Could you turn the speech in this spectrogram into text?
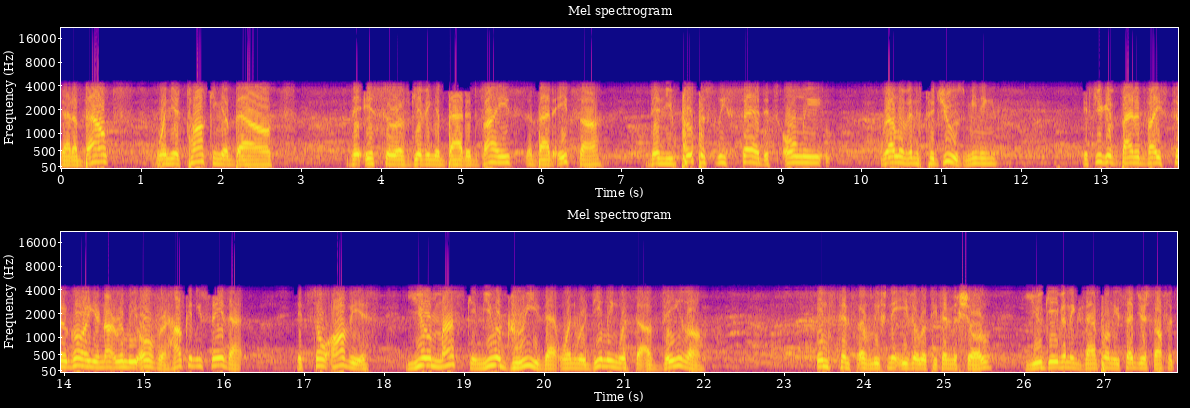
that about when you're talking about the Isser of giving a bad advice, a bad Eitzah, then you purposely said it's only relevant to Jews, meaning if you give bad advice to a Goy, you're not really over. How can you say that? It's so obvious. You're masking, you agree that when we're dealing with the Avera instance of Lifnei Evil or Titen Michol, you gave an example and you said yourself it's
